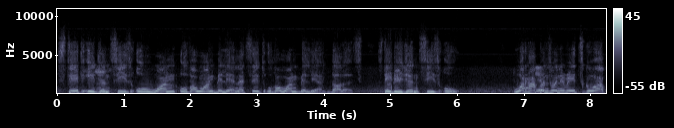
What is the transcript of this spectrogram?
state agencies owe one over one billion, let's say it's over one billion dollars, state agencies owe. What happens when the rates go up?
